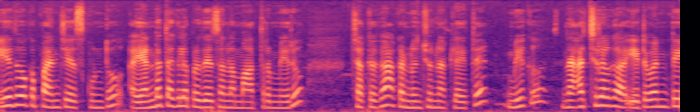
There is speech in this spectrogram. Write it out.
ఏదో ఒక పని చేసుకుంటూ ఆ ఎండ తగిలే ప్రదేశంలో మాత్రం మీరు చక్కగా అక్కడ నుంచున్నట్లయితే మీకు న్యాచురల్గా ఎటువంటి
